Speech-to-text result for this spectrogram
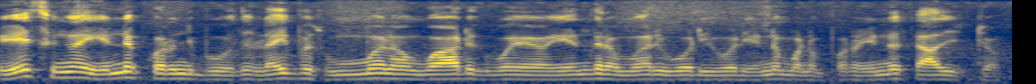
பேசுங்க. என்ன குறைஞ்சி போகுது? லைஃப்பை சும்மா நம்ம வார்டுக்கு போய் எந்திர மாதிரி ஓடி ஓடி என்ன பண்ண போகிறோம் என்ன சாதிச்சோம்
